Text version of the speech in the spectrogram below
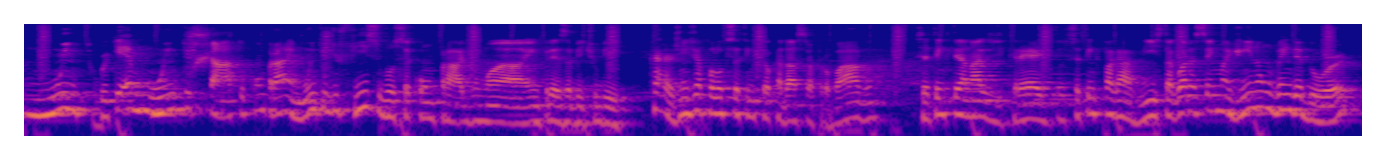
muito, porque é muito chato comprar, é muito difícil você comprar de uma empresa B2B. Cara, a gente já falou que você tem que ter o cadastro aprovado, você tem que ter análise de crédito, você tem que pagar à vista. Agora você imagina um vendedor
